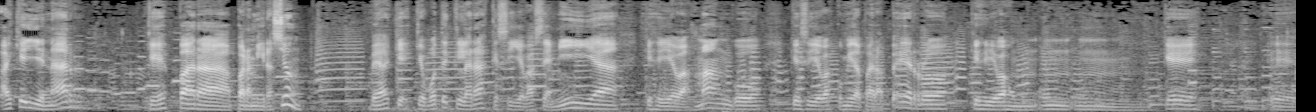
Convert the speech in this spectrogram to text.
hay que llenar que es para, para migración. Vea que, que vos declarás que si llevas semilla, que si llevas mango, que si llevas comida para perro, que si llevas un, ¿qué? Eh,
